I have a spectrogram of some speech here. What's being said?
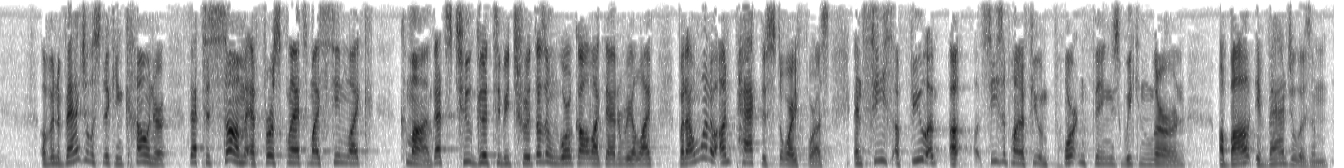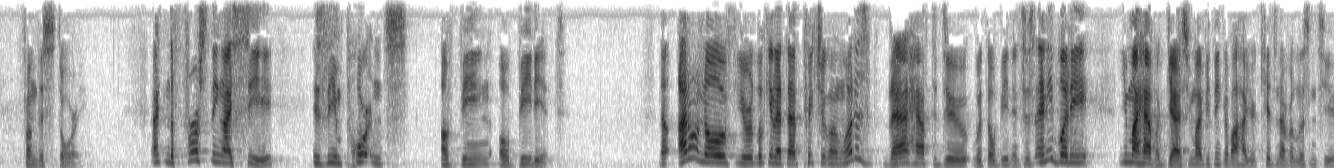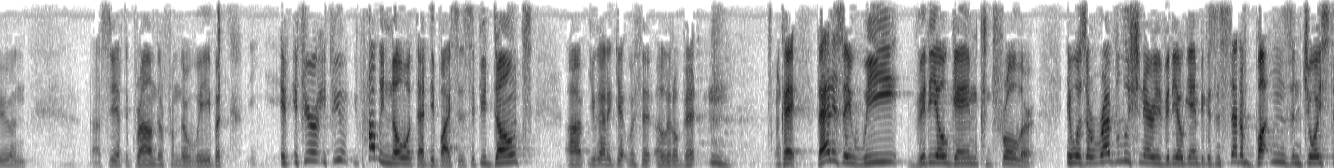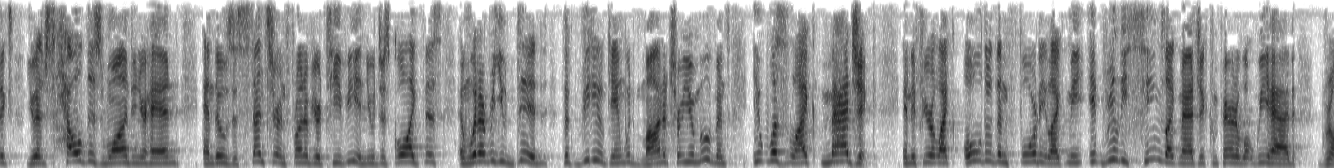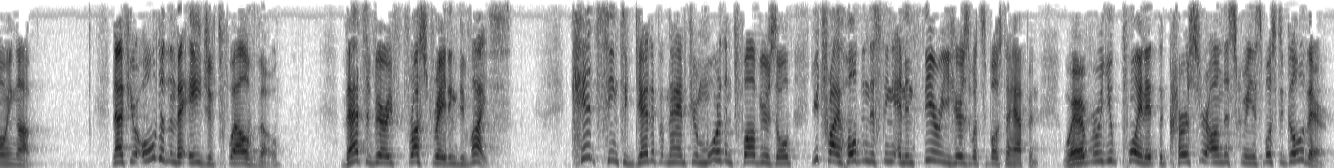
of an evangelistic encounter that to some at first glance might seem like come on, that's too good to be true. It doesn't work out like that in real life. But I want to unpack this story for us and seize, a few, uh, uh, seize upon a few important things we can learn about evangelism from this story. I think the first thing I see is the importance of being obedient. Now, I don't know if you're looking at that picture going, what does that have to do with obedience? Does anybody, you might have a guess. You might be thinking about how your kids never listen to you, and uh, so you have to ground them from their Wii. But if, if, you're, if you, you probably know what that device is. If you don't, uh, you got to get with it a little bit. okay, that is a Wii video game controller. It was a revolutionary video game because instead of buttons and joysticks, you just held this wand in your hand and there was a sensor in front of your TV and you would just go like this and whatever you did, the video game would monitor your movements. It was like magic. And if you're like older than 40 like me, it really seems like magic compared to what we had growing up. Now, if you're older than the age of 12 though, that's a very frustrating device Kids seem to get it, but man, if you're more than 12 years old, you try holding this thing, and in theory, here's what's supposed to happen. Wherever you point it, the cursor on the screen is supposed to go there.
